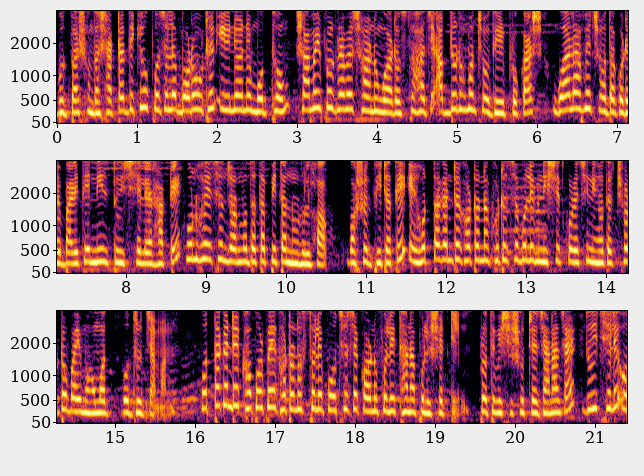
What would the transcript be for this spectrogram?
বুধবার সন্ধ্যা সাতটার দিকে উপজেলা বড় উঠান ইউনিয়নের মধ্যম স্বামীরপুর গ্রামের ছয় নং ওয়ারস্থ হাজি আব্দুর রহমান চৌধুরীর প্রকাশ গোয়াল আহমেদ সদাগরের বাড়িতে নিজ দুই ছেলের হাতে খুন হয়েছেন জন্মদাতা পিতা নুরুল হক। বসত ভিটাতে এ হত্যাকাণ্ডের ঘটনা ঘটেছে বলে নিশ্চিত করেছে নিহতের ছোট ভাই মোহাম্মদ বদরুজ্জামান। হত্যাকাণ্ডের খবর পেয়ে ঘটনাস্থলে পৌঁছেছে কর্ণফুলী থানা পুলিশের টিম। প্রতিবেশী সূত্রে জানা যায়, দুই ছেলে ও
